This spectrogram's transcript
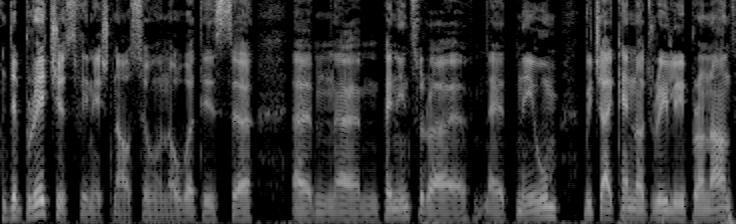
the bridge is finished now soon over this uh, um, um, peninsula uh, at Neum, which I cannot really pronounce.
